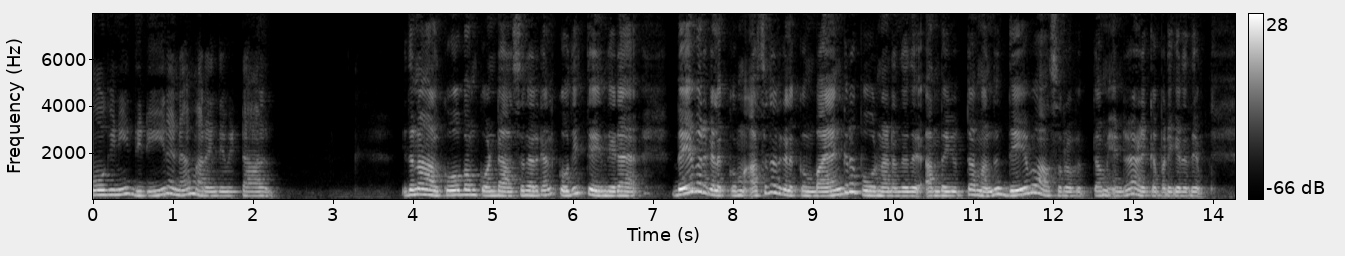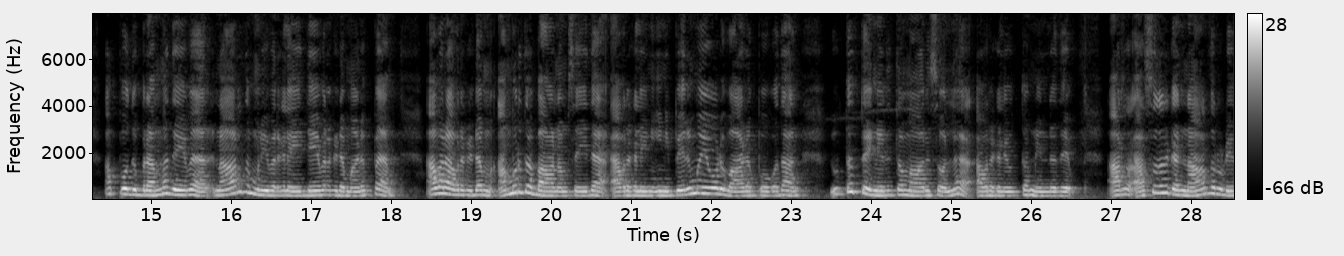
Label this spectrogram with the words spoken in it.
மோகினி திடீரென மறைந்து விட்டாள் இதனால் கோபம் கொண்ட அசுரர்கள் கொதித்தேந்திட தேவர்களுக்கும் அசுரர்களுக்கும் பயங்கர போர் நடந்தது. அந்த யுத்தம் வந்து தேவ அசுர யுத்தம் என்று அழைக்கப்படுகிறது. அப்போது பிரம்மதேவர் நாரத முனிவர்களை தேவர்களிடம் அனுப்ப அவர் அவர்களிடம் அமிர்த பானம் செய்த அவர்களின் இனி பெருமையோடு வாழப்போவதால் யுத்தத்தை நிறுத்துமாறு சொல்ல அவர்கள் யுத்தம் நின்றது. அசுரர்கள் நாரதருடைய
